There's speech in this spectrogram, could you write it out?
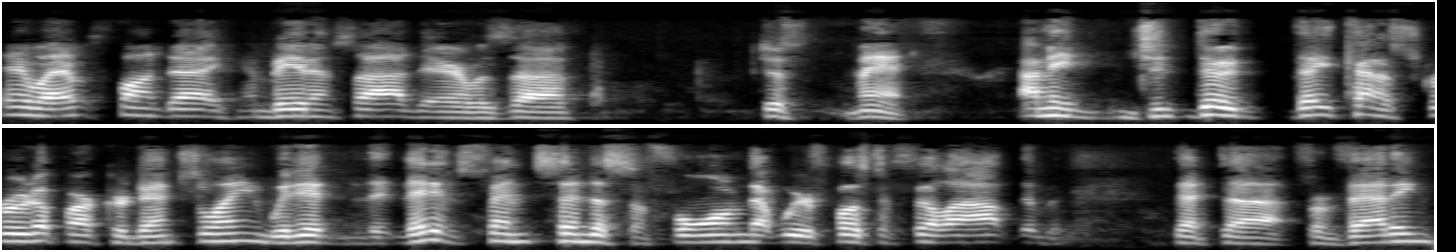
anyway, it was a fun day, and being inside there was uh just man. I mean, j- dude, they kind of screwed up our credentialing. We didn't. They didn't send, send us a form that we were supposed to fill out that, that uh, for vetting.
